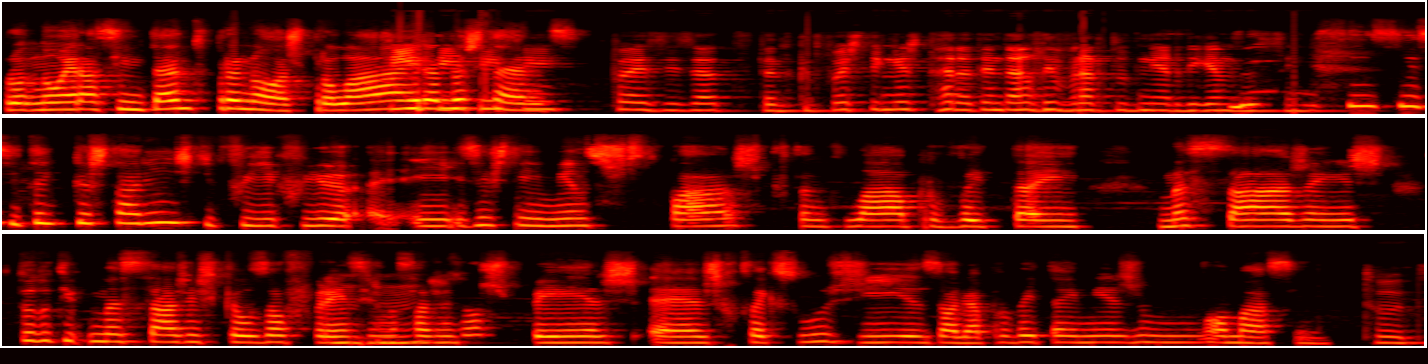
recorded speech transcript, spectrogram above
pronto, não era assim tanto para nós, para lá sim, era sim, bastante. Sim, pois, exato, tanto que depois tinhas de estar a tentar livrar-te do dinheiro, digamos assim. Sim, sim, sim, tenho que gastar isto. E fui, fui, existem imensos spas, portanto lá aproveitei massagens, todo o tipo de massagens que eles oferecem, uhum. massagens aos pés, as reflexologias, olha, aproveitei mesmo ao máximo. Tudo,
